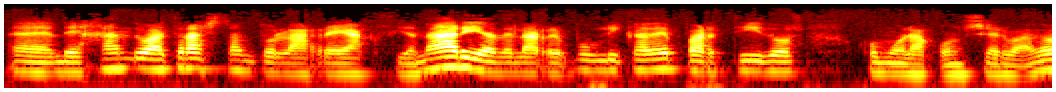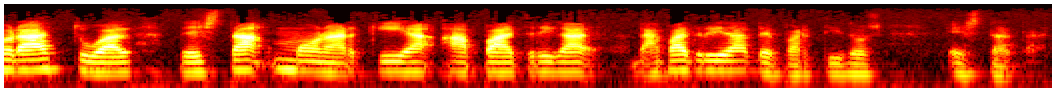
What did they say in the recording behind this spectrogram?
dejando atrás tanto la reaccionaria de la República de Partidos como la conservadora actual de esta monarquía apátrida, apátrida de partidos estatales.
